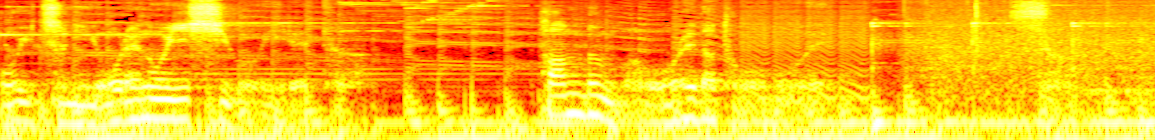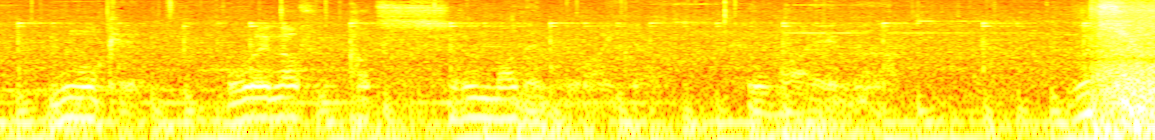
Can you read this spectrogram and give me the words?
こいつに俺の意志を入れた。半分は俺だと思え動け俺が復活するまでの間お前が宇宙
